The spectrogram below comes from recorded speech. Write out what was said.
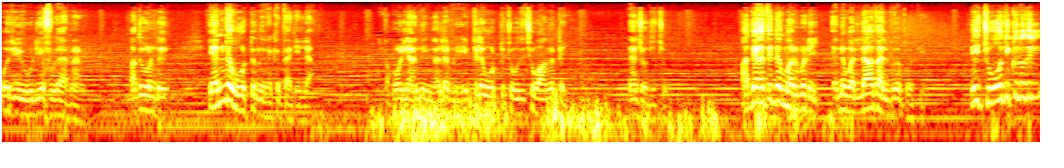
ഒരു യു ഡി എഫുകാരനാണ്. അതുകൊണ്ട് എന്റെ വോട്ട് നിനക്ക് തരില്ല. അപ്പോൾ ഞാൻ നിങ്ങളുടെ വീട്ടിലെ വോട്ട് ചോദിച്ചു വാങ്ങട്ടെ? ഞാൻ ചോദിച്ചു. അദ്ദേഹത്തിന്റെ മറുപടി എന്നെ വല്ലാതെ അത്ഭുതപ്പെടുത്തി. നീ ചോദിക്കുന്നതിൽ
